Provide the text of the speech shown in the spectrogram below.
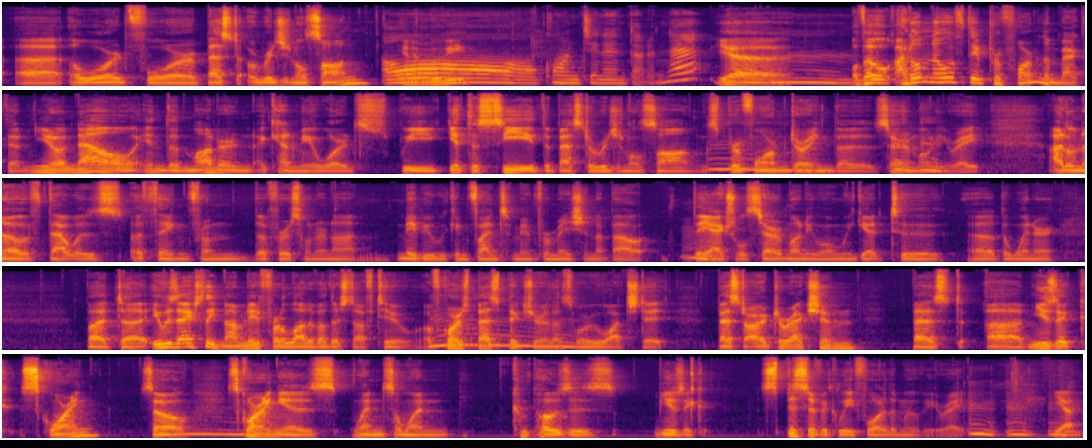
uh, award for best original song oh, in a oh, movie. Oh, continental, ne? Yeah. Mm. Although I don't know if they performed them back then. You know, now in the modern Academy Awards, we get to see the best original songs mm. performed hmm. during the ceremony, mm-hmm. right? I don't know if that was a thing from the first one or not. Maybe we can find some information about mm. the mm-hmm. actual ceremony when we get to uh, the winner. But uh, it was actually nominated for a lot of other stuff too. Of course, Best Picture, that's why we watched it. Best Art Direction, Best uh, Music Scoring. So, mm. scoring is when someone composes music specifically for the movie, right? Mm, mm, yeah.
